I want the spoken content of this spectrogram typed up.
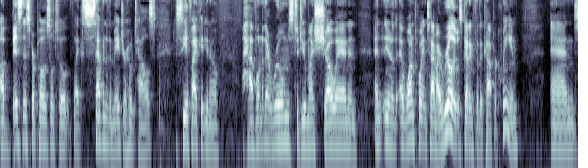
a business proposal to like seven of the major hotels to see if I could you know have one of their rooms to do my show in. And and you know at one point in time I really was gunning for the Copper Queen, and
